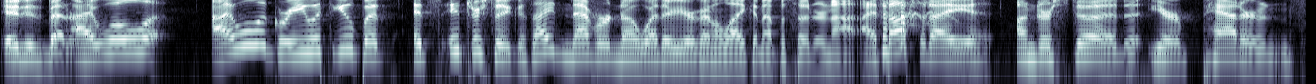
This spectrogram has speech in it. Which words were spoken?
It is better. I will I will agree with you, but it's interesting because I never know whether you're going to like an episode or not. I thought that I understood your patterns.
